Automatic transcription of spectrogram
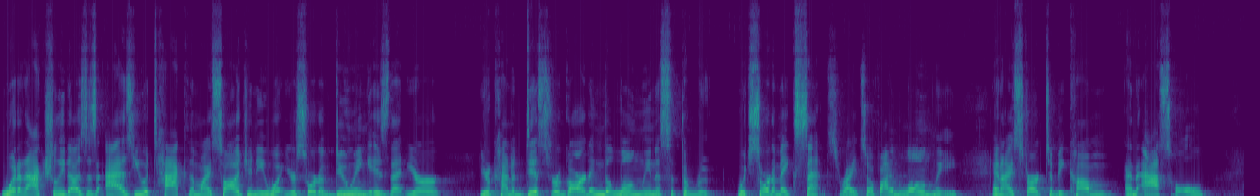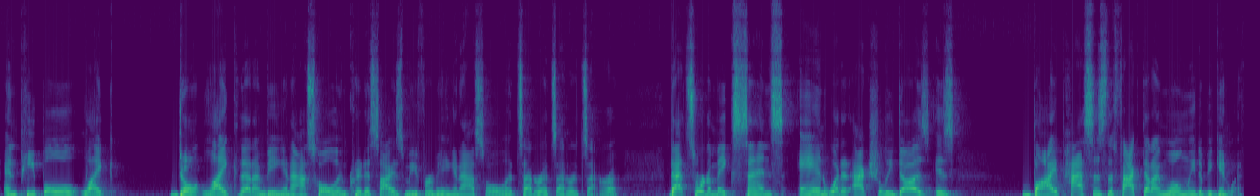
what it actually does is as you attack the misogyny, what you're sort of doing is that you're you're kind of disregarding the loneliness at the root, which sort of makes sense, right? So if I'm lonely and I start to become an asshole and people like don't like that I'm being an asshole and criticize me for being an asshole, et cetera, et cetera, et cetera. That sort of makes sense. And what it actually does is bypasses the fact that I'm lonely to begin with.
